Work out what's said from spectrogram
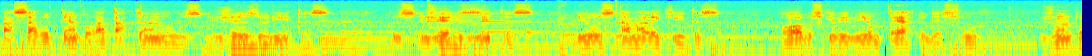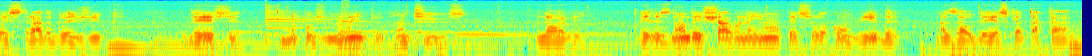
passavam o tempo atacando os Jesuritas, os Gerzitas e os Amalequitas, povos que viviam perto de Sur, junto à estrada do Egito, desde tempos muito antigos. 9 eles não deixavam nenhuma pessoa com vida nas aldeias que atacavam,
